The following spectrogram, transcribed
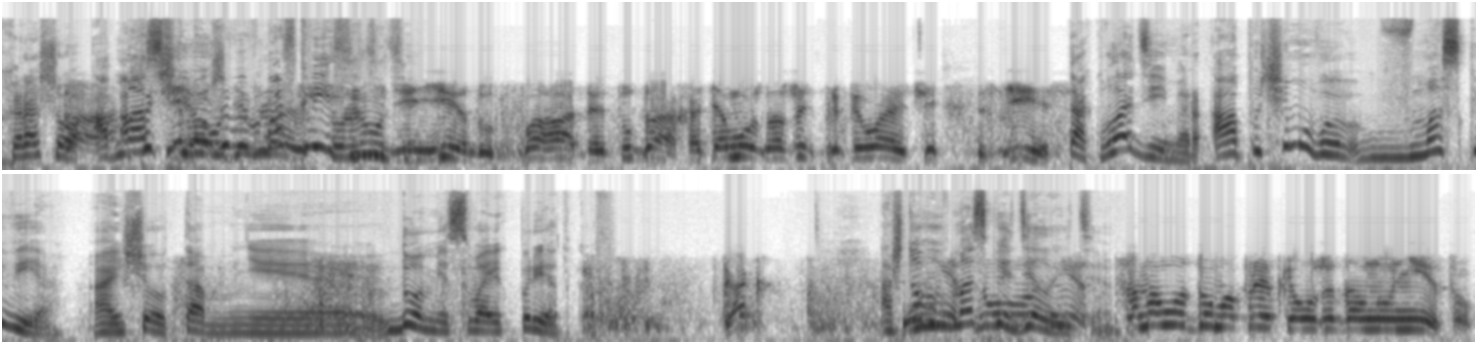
Хорошо. Да. А, а почему же вы в Москве что сидите? люди едут богатые туда, хотя можно жить припеваючи здесь. Так, Владимир, а почему вы в Москве, а еще там не в доме своих предков? Как? А что нет, вы в Москве ну, делаете? Нет, самого дома предка уже давно нету.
